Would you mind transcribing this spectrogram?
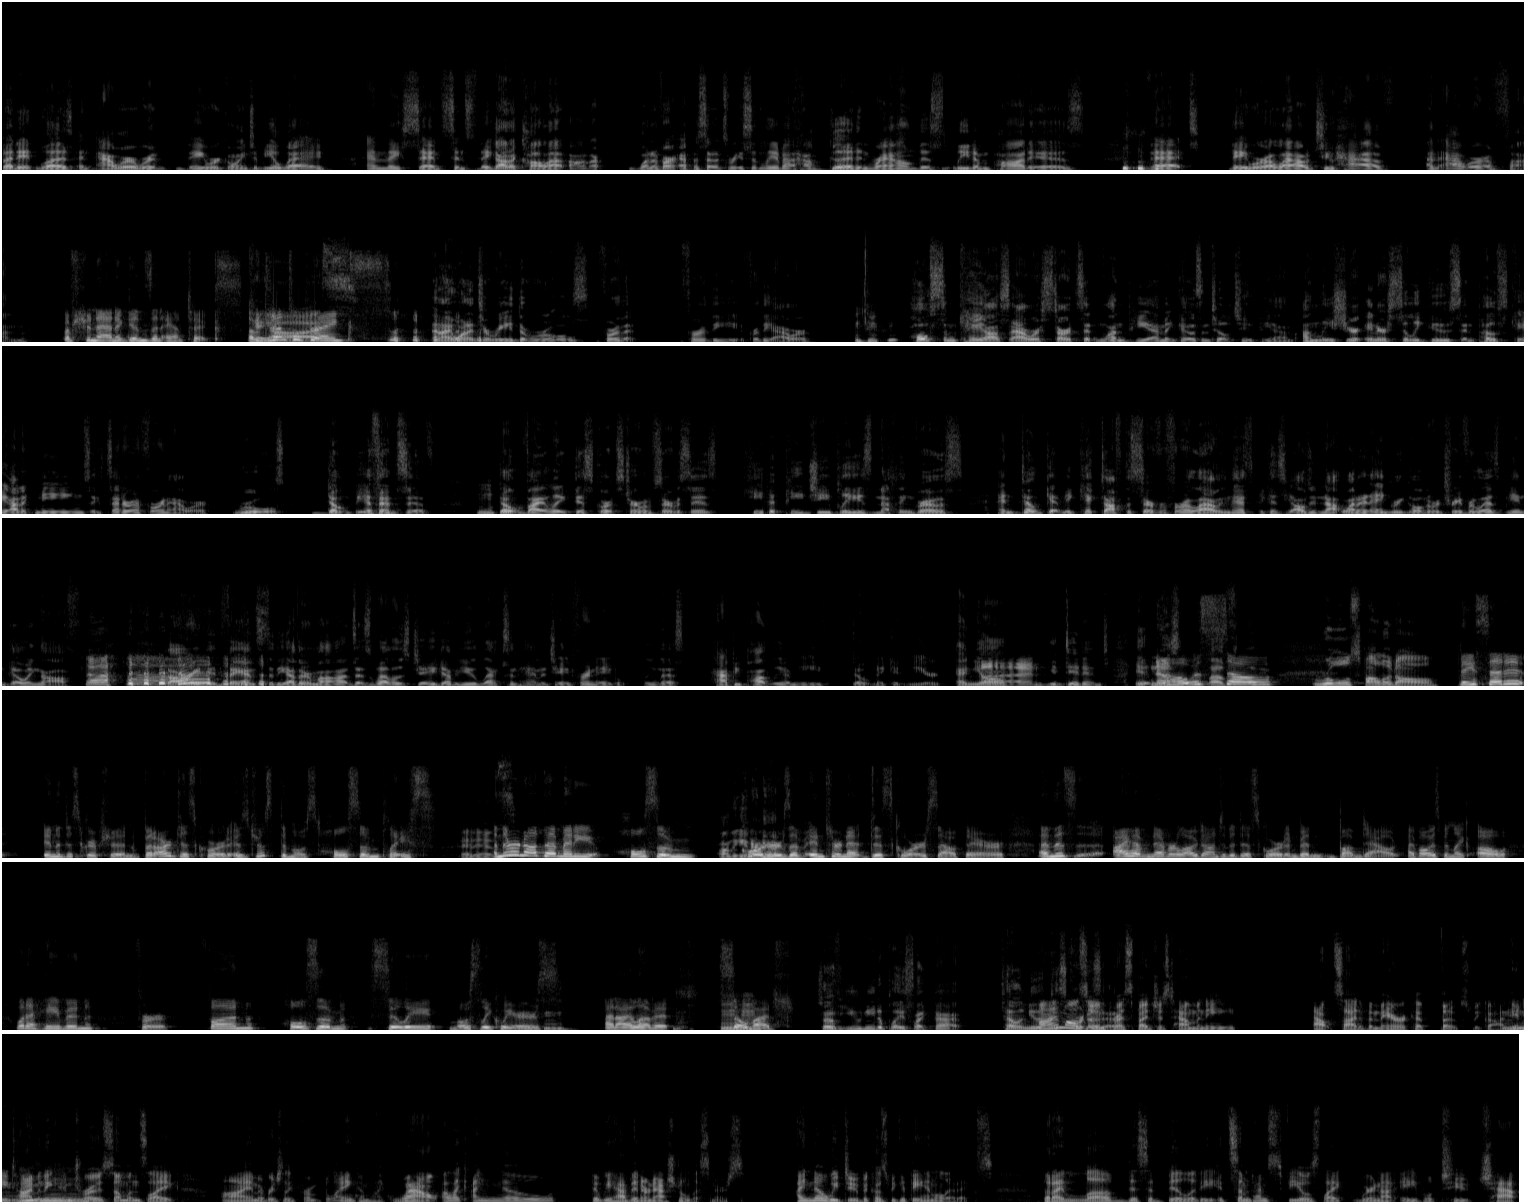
But it was an hour where they were going to be away, and they said since they got a call out on our, one of our episodes recently about how good and round this Leadum pod is, that they were allowed to have an hour of fun. Of shenanigans and antics. Of Chaos. gentle pranks. And I wanted to read the rules for the for the for the hour. Wholesome Chaos Hour starts at 1 p.m. and goes until 2 p.m. Unleash your inner silly goose and post chaotic memes, etc. for an hour. Rules. Don't be offensive. Mm. Don't violate Discord's term of services. Keep it PG, please. Nothing gross. And don't get me kicked off the server for allowing this because y'all do not want an angry golden retriever lesbian going off. Ah. Sorry in advance to the other mods as well as JW, Lex, and Hannah Jane for enabling this. Happy Podleadum Eve. Don't make it weird. And y'all, Fun. you didn't. It No. was, it was so. Rules followed all. They said it in the description, but our Discord is just the most wholesome place. It is. And there are not that many wholesome on the corners internet. of internet discourse out there. And this, I have never logged onto the Discord and been bummed out. I've always been like, oh, what a haven for fun, wholesome, silly, mostly queers. Mhm. And I love it so Mhm. much. So if you need a place like that, telling you that I'm Discord also is it. impressed by just how many outside of America folks we got. Mhm. Anytime in the Mhm. intro, someone's like, I'm originally from blank. I'm like, wow. I like, I know that we have international listeners. I know we do because we get the analytics. But I love this ability. It sometimes feels like we're not able to chat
